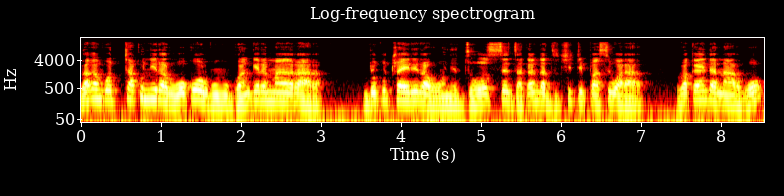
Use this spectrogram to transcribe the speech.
Vakangotakunyira ruoko urwu mugwange remarara ndokutsvairira honye dzose dzakanga dzichiti pasi warara. Vakaenda narwo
